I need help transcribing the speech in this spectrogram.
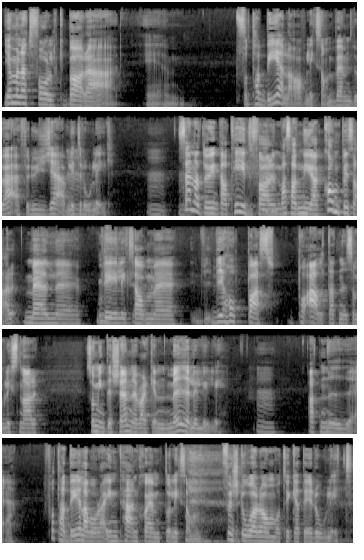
ja men att folk bara eh, får ta del av liksom, vem du är, för du är jävligt rolig. Sen att du inte har tid för en massa nya kompisar, men eh, det är liksom, eh, vi- hoppas på allt att ni som lyssnar, som inte känner varken mig eller Lilly, att ni eh, får ta del av våra internskämt och liksom förstå dem och tycka att det är roligt.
